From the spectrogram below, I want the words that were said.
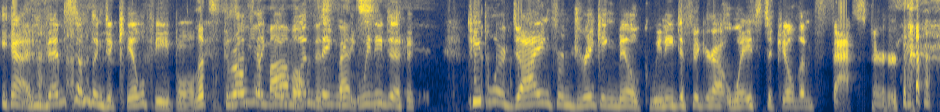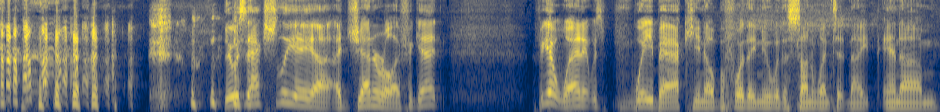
Yeah, invent something to kill people. Let's throw that's your the mom one over this thing we- fence. We, need to. People are dying from drinking milk. We need to figure out ways to kill them faster. There was actually a uh, a general. I forget. I forget when it was way back, you know, before they knew where the sun went at night. And um,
